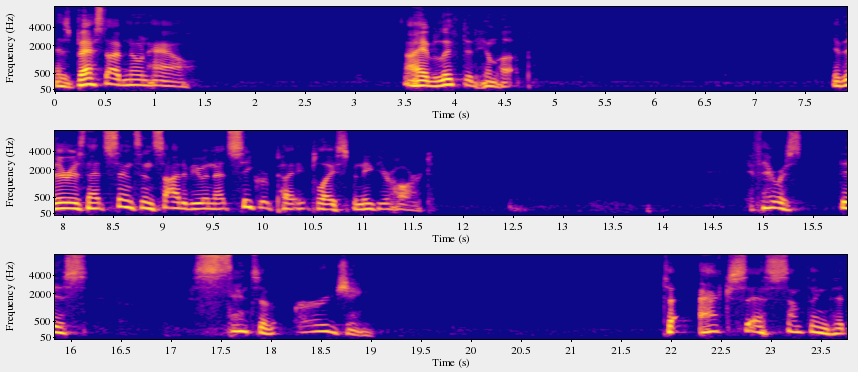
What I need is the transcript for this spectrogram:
As best I've known how, I have lifted him up. If there is that sense inside of you in that secret place beneath your heart, if there is this sense of urging to access something that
